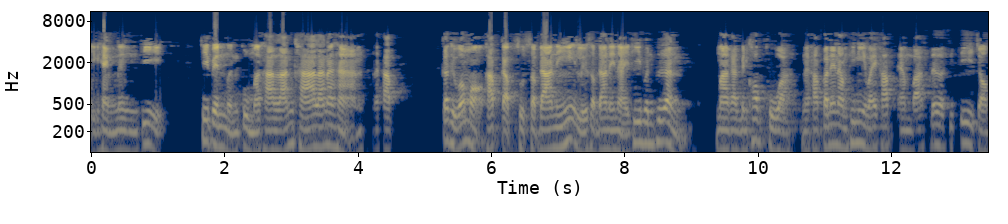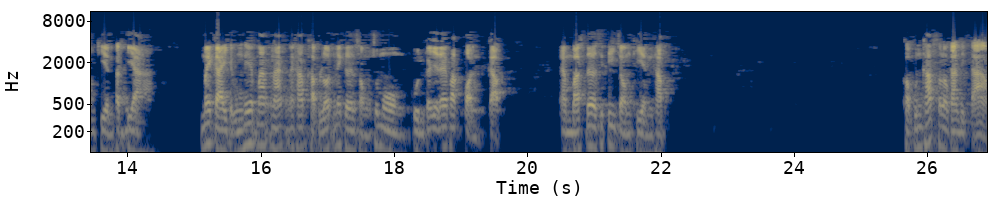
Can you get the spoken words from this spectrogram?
อีกแห่งหนึ่งที่ ที่เป็นเหมือนกลุ่มอาคารร้านค้าร้านอาหารนะครับ ก็ถือว่าเหมาะครับกับสุดสัปดาห์นี้ หรือสัปดาห์ไหนๆที่เพื่อนๆ มากันเป็นครอบครัวนะครับ ก็แนะนำที่นี่ไว้ครับ Ambassador City จอมเทียนพัทยา ไม่ไกลจากกรุงเทพมากนักนะครับ ขับรถไม่เกินสองชั่วโมง คุณก็จะได้พักผ่อนกับ Ambassador City จอมเทียนครับ ขอบคุณครับสำหรับการติดตาม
